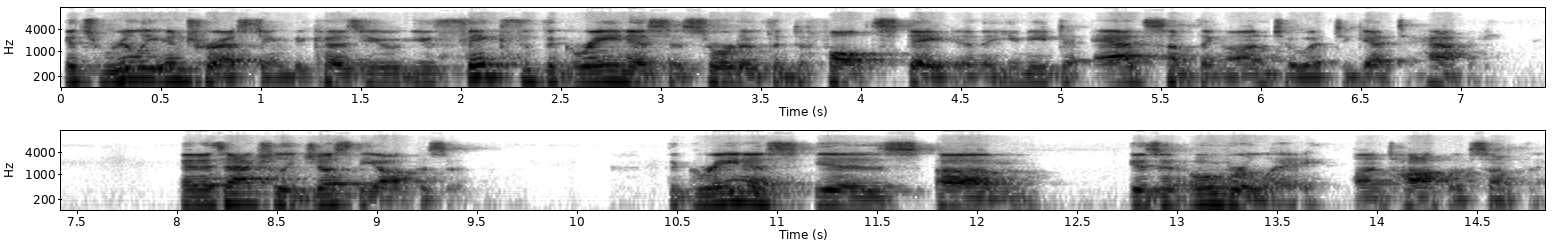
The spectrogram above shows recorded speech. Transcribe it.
it's really interesting because you you think that the grayness is sort of the default state and that you need to add something onto it to get to happy and it's actually just the opposite. The grayness is um, is an overlay on top of something.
